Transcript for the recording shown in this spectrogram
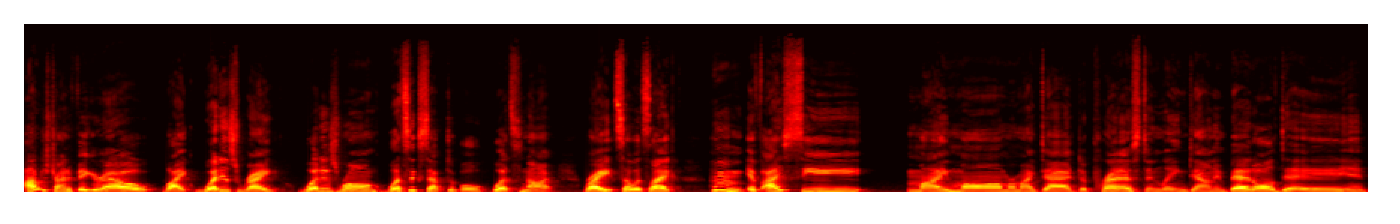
I'm just trying to figure out like what is right, what is wrong, what's acceptable, what's not, right? So it's like, hmm, if I see my mom or my dad depressed and laying down in bed all day and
